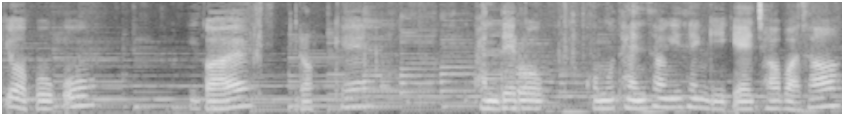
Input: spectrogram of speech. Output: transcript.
끼워 보고 이걸 이렇게 반대로 고무 탄성이 생기게 접어서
